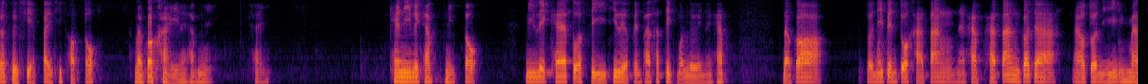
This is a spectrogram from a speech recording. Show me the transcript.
ก็คือเสียบไปที่ขอบโต๊ะ แล้วก็ไขนะครับนี่ไขแค่นี้เลยครับหนีบโต๊ะ มีเหล็กแค่ตัว C ที่เหลือเป็นพลาสติกหมดเลยนะครับ แล้วก็ตัวนี้เป็นตัวขาตั้งนะครับ ขาตั้งก็จะเอาตัวนี้มา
